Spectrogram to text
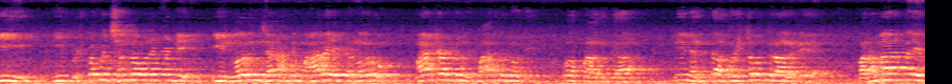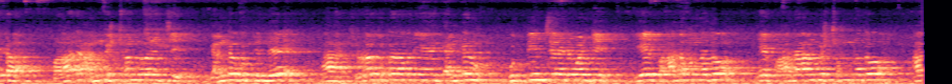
ఈ ఈ పుష్పగుచ్చంలో ఉన్నటువంటి ఈ నోరు సార్ అంటే మార యొక్క నోరు మాట్లాడుతుంది పాదుకతోటి ఓ పాదుక నేనెంత అదృష్టవంతురాలే పరమాత్మ యొక్క పాద అంగుష్టంలో నుంచి గంగ పుట్టిందే. ఆ త్రిలోకపరమని అనే గంగను పుట్టించినటువంటి ఏ పాదం ఉన్నదో ఏ పాదాంగుష్టం ఉన్నదో ఆ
